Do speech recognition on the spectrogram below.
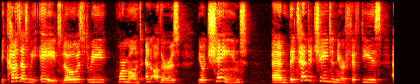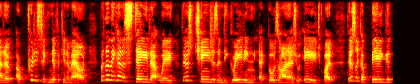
because as we age, those three hormones and others, you know, change and they tend to change in your 50s at a, a, pretty significant amount but then they kind of stay that way there's changes and degrading that goes on as you age but there's like a big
